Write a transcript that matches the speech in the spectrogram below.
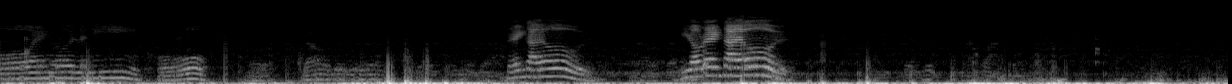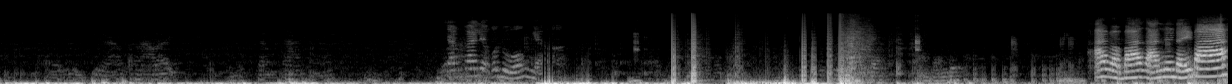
Ôi, anh ơi, lại đi. Khổ. Đây anh trai ơi. Đi đâu đây anh trai ơi. Trăm cái liệu có đủ không nhỉ? Ai lên đấy ba?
